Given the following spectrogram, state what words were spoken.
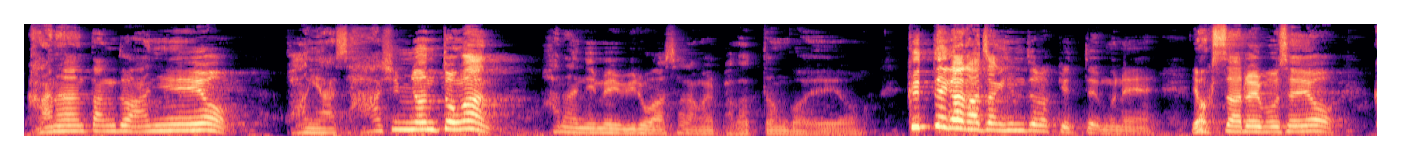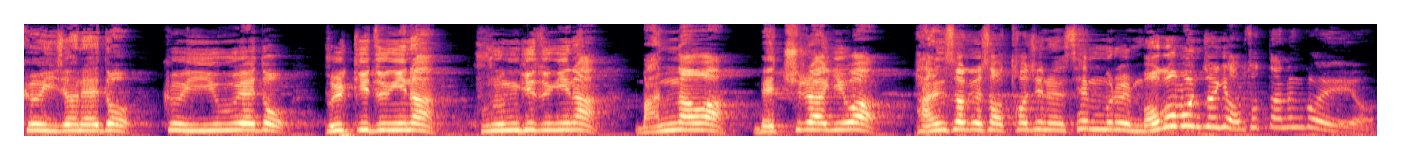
가나안 땅도 아니에요. 광야 40년 동안 하나님의 위로와 사랑을 받았던 거예요. 그때가 가장 힘들었기 때문에 역사를 보세요. 그 이전에도 그 이후에도 불기둥이나 구름기둥이나 만나와 메추라기와 반석에서 터지는 샘물을 먹어본 적이 없었다는 거예요.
